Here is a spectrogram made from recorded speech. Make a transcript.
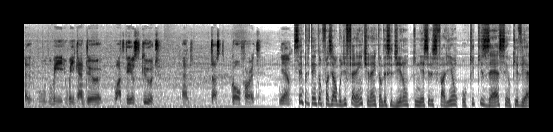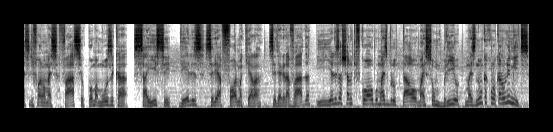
Uh, we we can do what feels good and just go for it. Yeah. Sempre tentam fazer algo diferente, né? Então decidiram que nesse eles fariam o que quisessem, o que viesse de forma mais fácil, como a música saísse deles, seria a forma que ela seria gravada. E eles acharam que ficou algo mais brutal, mais sombrio, mas nunca colocaram limites,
